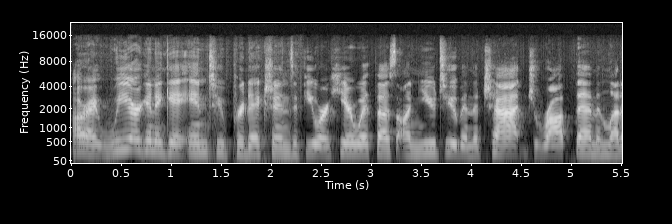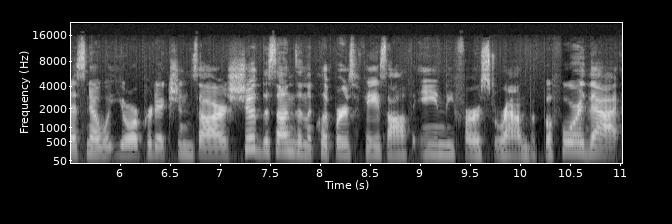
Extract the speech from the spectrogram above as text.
All right, we are going to get into predictions. If you are here with us on YouTube in the chat, drop them and let us know what your predictions are. Should the Suns and the Clippers face off in the first round? But before that,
